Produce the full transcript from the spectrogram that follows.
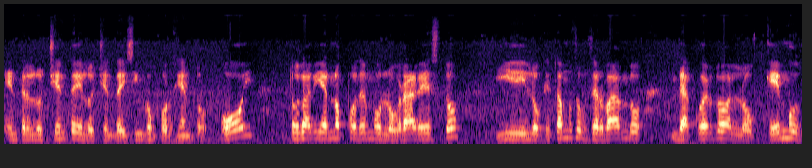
entre el 80 y el 85%. Hoy todavía no podemos lograr esto y lo que estamos observando, de acuerdo a lo que hemos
